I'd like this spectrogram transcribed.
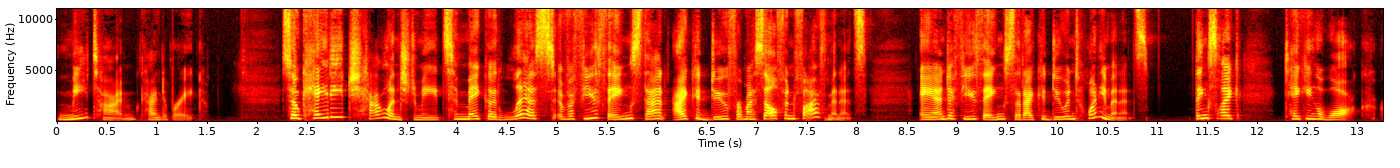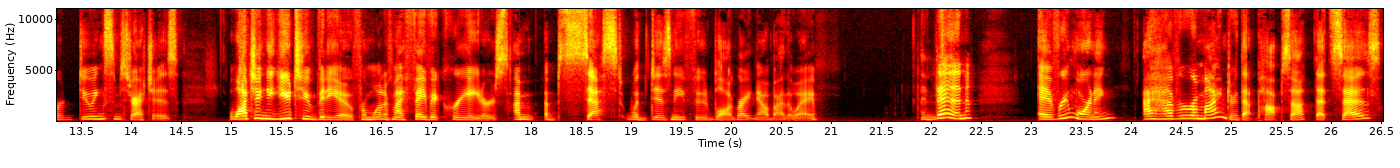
me time kind of break. So, Katie challenged me to make a list of a few things that I could do for myself in five minutes and a few things that I could do in 20 minutes. Things like taking a walk or doing some stretches, watching a YouTube video from one of my favorite creators. I'm obsessed with Disney food blog right now, by the way. And then every morning, I have a reminder that pops up that says,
